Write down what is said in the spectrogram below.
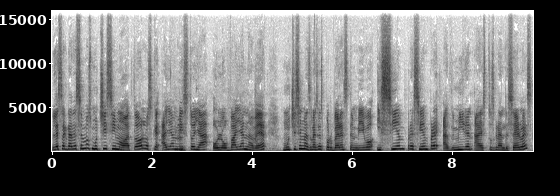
les agradecemos muchísimo a todos los que hayan visto ya o lo vayan a ver. Muchísimas gracias por ver este en vivo y siempre, siempre admiren a estos grandes héroes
